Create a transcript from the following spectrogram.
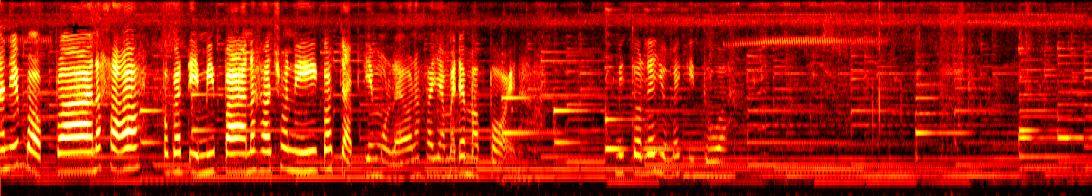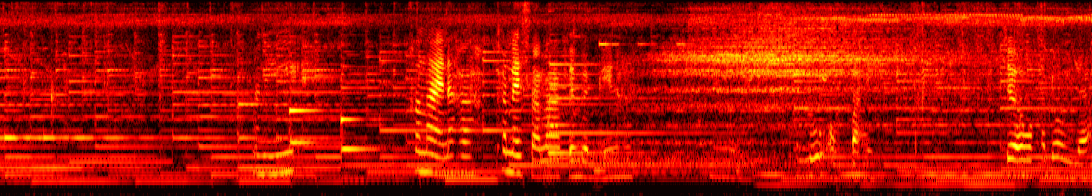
อันนี้บ่อปลานะคะ ปกติมีปลานะคะ ช่วงนี้ก็จับกินหมดแล้วนะคะ ยังไม่ได้มาปล่อยนะคะ มีตัวเล็กอยู่ไม่กี่ตัว อันนี้ข้างในนะคะ ข้างในศาลาเป็นแบบนี้นะคะนี่ทะลุออกไป เจออะโวคาโดอยู่แล้ว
